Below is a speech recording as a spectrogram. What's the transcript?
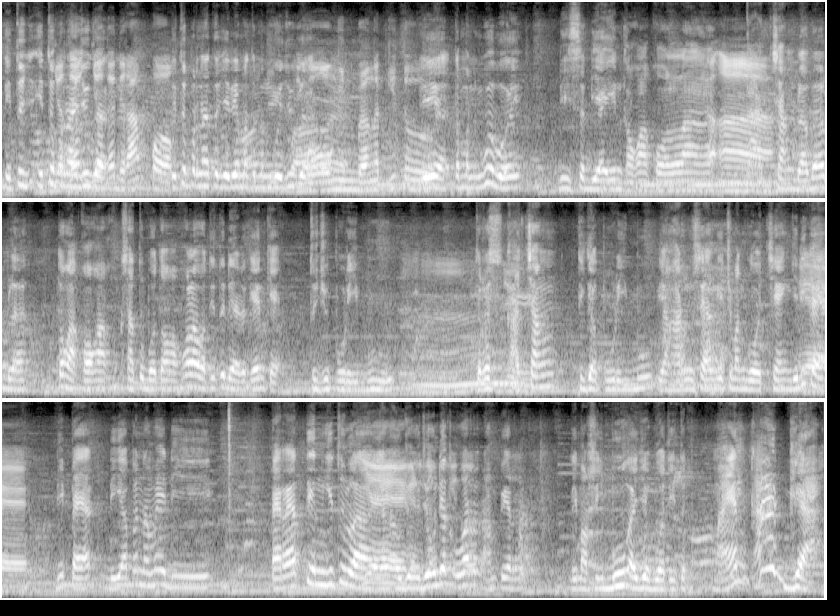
Itu itu Jatuhnya- pernah juga. jatuhnya dirampok Itu pernah terjadi sama temen gue juga. bohongin banget gitu Iya, temen gue boy disediain Coca-Cola, kacang, bla bla bla. Tuh nggak Coca satu botol Coca-Cola waktu itu dihargain kayak tujuh puluh ribu. Hmm, Terus kacang tiga puluh ribu, yang harusnya harganya cuma goceng. Jadi Iya, kayak iya. di pe- di apa namanya di peretin gitu lah. Iya, yang iya, ujung-ujung dia gitu. keluar hampir lima ribu aja buat itu. Main kagak,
